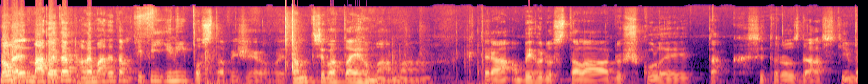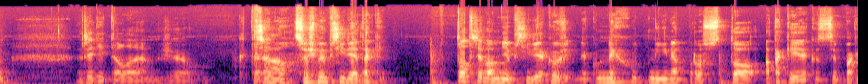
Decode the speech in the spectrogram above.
No, ale, máte tak- tam, ale máte tam i ty jiný postavy, že jo? Je tam třeba ta jeho máma, která, aby ho dostala do školy, tak si to rozdá s tím ředitelem, že jo? Která, Třeba. Což mi přijde taky, to třeba mně přijde jako, jako nechutný naprosto a taky jako si pak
